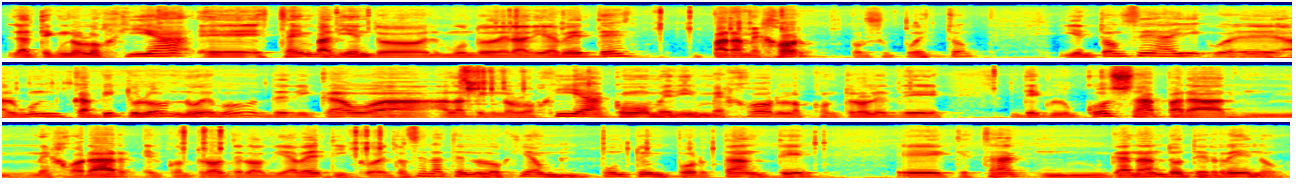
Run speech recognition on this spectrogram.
La tecnología eh, está invadiendo el mundo de la diabetes, para mejor, por supuesto, y entonces hay eh, algún capítulo nuevo dedicado a, la tecnología, a cómo medir mejor los controles de, glucosa para mejorar el control de los diabéticos. Entonces la tecnología es un punto importante eh, que está mm, ganando terreno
